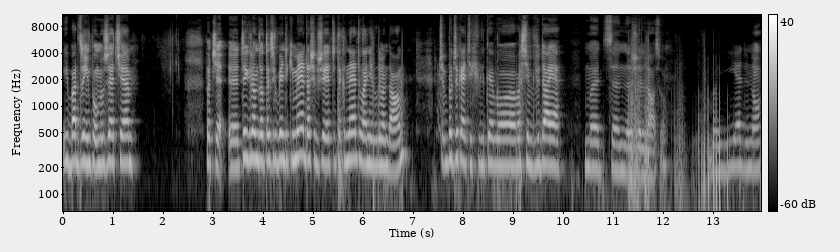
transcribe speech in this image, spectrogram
i bardzo mi pomożecie. Patrzcie, y, to wyglądało tak, zrobiłem taki medaszek, że to tak net ładnie wyglądało. Czy, poczekajcie chwilkę, bo właśnie wydaje cenne żelazo. Jedno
